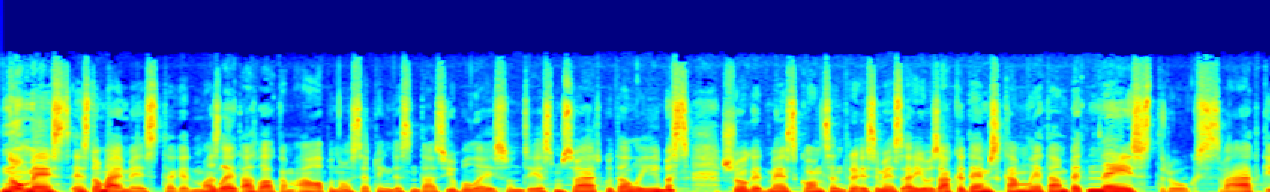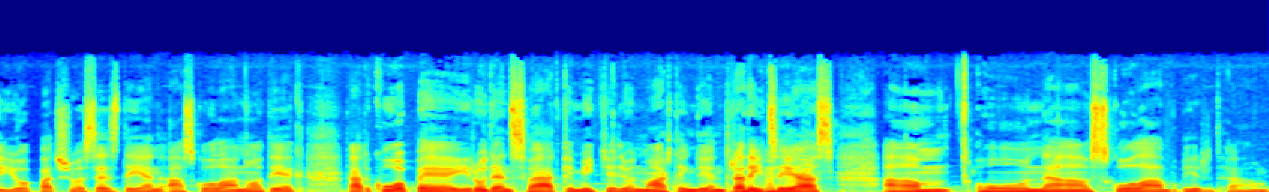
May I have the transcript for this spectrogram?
Nu, mēs, es domāju, mēs tagad mazliet atvelkam elpu no 70. jubilejas un dziesmu svētku dalības. Šogad mēs koncentrēsimies arī uz akadēmiskām lietām, bet neiztrūks svētki, jo pat šo sestdienu skolā notiek tāda kopīga kopēji Rudensvētki, Miķeļu un Mārtiņu dienu tradīcijās. Mm -hmm. um, un uh, skolā ir. Um,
